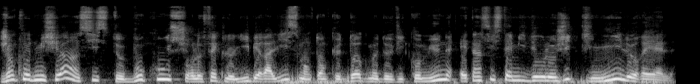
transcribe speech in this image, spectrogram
Jean-Claude Michéa insiste beaucoup sur le fait que le libéralisme, en tant que dogme de vie commune, est un système idéologique qui nie le réel.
